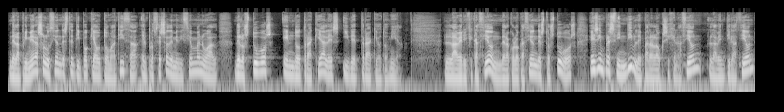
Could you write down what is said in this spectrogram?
de la primera solución de este tipo que automatiza el proceso de medición manual de los tubos endotraqueales y de traqueotomía. La verificación de la colocación de estos tubos es imprescindible para la oxigenación, la ventilación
